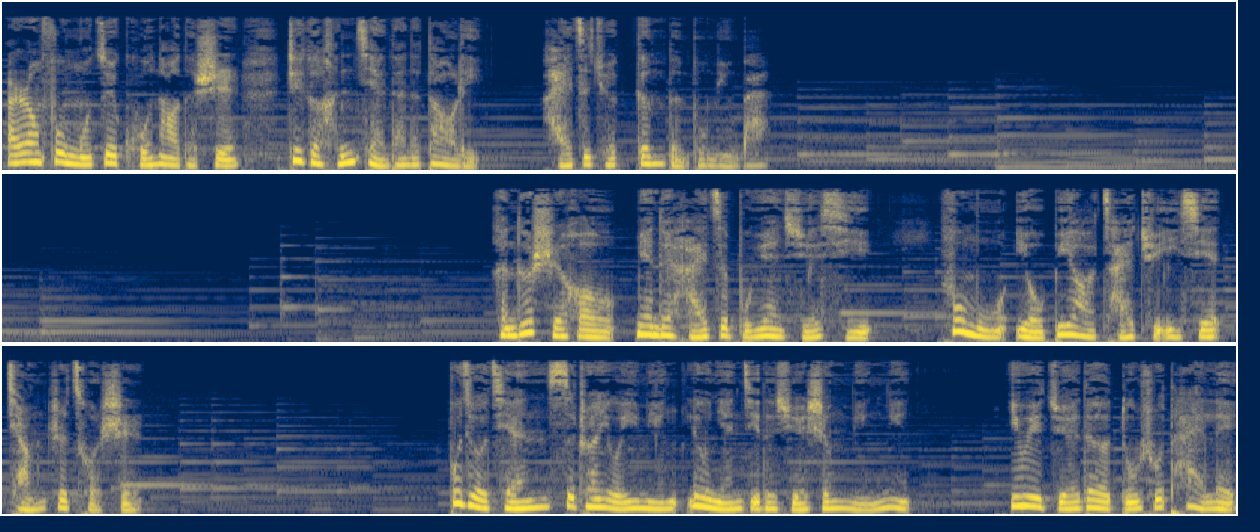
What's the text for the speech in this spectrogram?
而让父母最苦恼的是，这个很简单的道理，孩子却根本不明白。很多时候，面对孩子不愿学习。父母有必要采取一些强制措施。不久前，四川有一名六年级的学生明明，因为觉得读书太累，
